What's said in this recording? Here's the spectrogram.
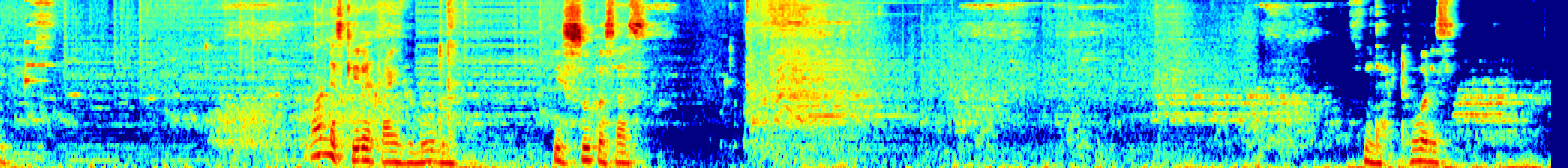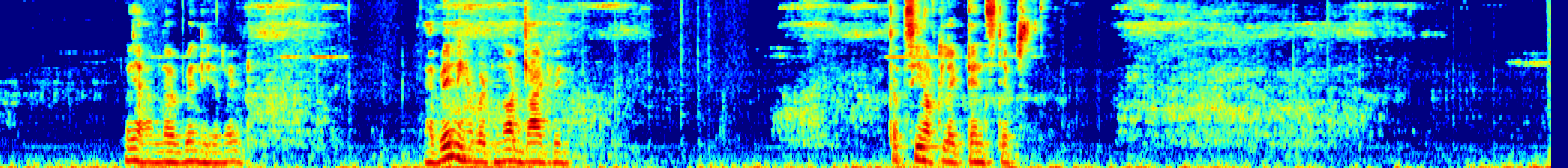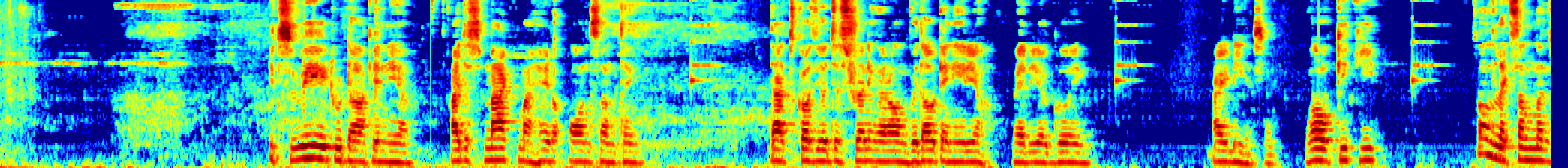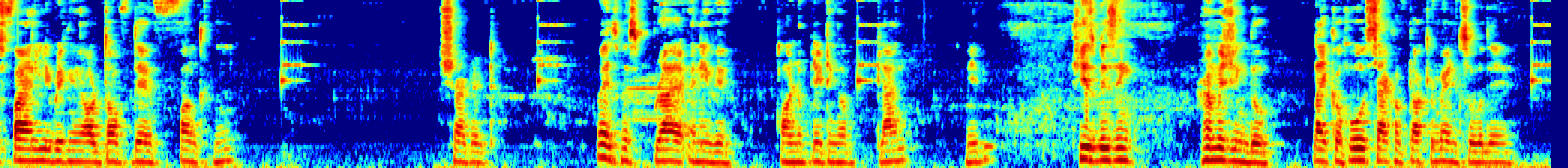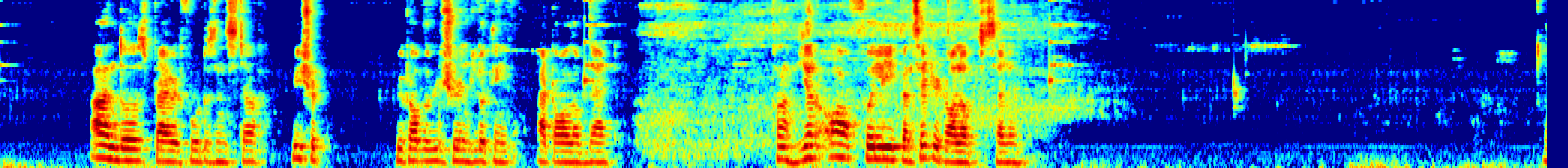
what is Kieran trying to do though he's super sus That was. Oh yeah, I've never been here, right? I've been here, but not that way. Cutscene after like 10 steps. It's way too dark in here. I just smacked my head on something. That's cause you're just running around without an area where you're going. Ideas. Wow, Kiki. Sounds like someone's finally breaking out of their funk. Hmm? Shattered. Where's Miss Briar anyway? Contemplating a plan? Maybe? She's busy rummaging though, like a whole stack of documents over there. And those private photos and stuff. We should, we probably shouldn't looking at all of that. Huh, you're awfully considerate all of a sudden.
